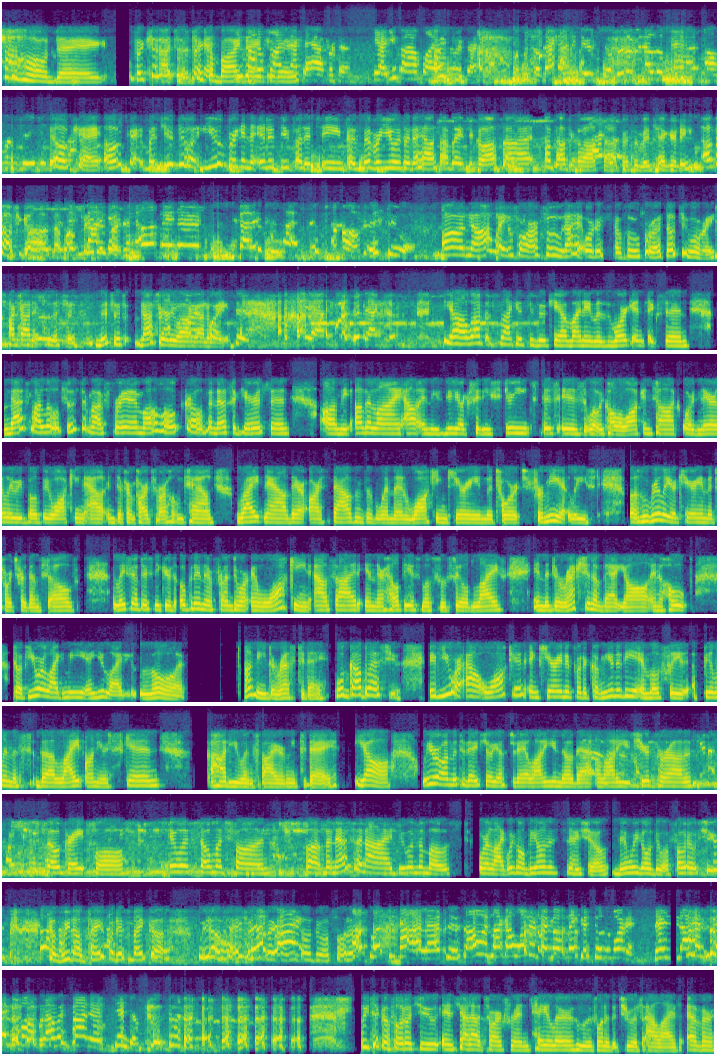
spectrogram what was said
Oh, dang. But can I just take a bite You gotta fly today? back to Africa. Yeah, you gotta fly the back. to Africa. So that kind of gives you a little bit of the pass. I'm gonna do this. Okay, okay, but you do it. You bringing the energy for the team because remember you was in the house. I made you go outside. I'm about to go outside for some integrity. I'm about to go outside. My You gotta fingers the elevator. You gotta it's too much. Come on, let's do it. Oh no, I'm waiting for our food. I had ordered some food for us. Don't you worry. I got it. Listen, this is that's really why I gotta wait. Yeah, exactly. Y'all, welcome to Black History Boot Camp. My name is Morgan Dixon. That's my little sister, my friend, my homegirl, Vanessa Garrison, on the other line out in these New York City streets. This is what we call a walk and talk. Ordinarily, we both be walking out in different parts of our hometown. Right now, there are thousands of women walking, carrying the torch, for me at least, but who really are carrying the torch for themselves, lacing up their sneakers, opening their front door, and walking outside in their healthiest, most fulfilled life in the direction of that, y'all, and hope. So if you are like me and you like, Lord, I need to rest today. Well, God bless you. If you are out walking and caring for the community and mostly feeling the, the light on your skin, God, you inspire me today. Y'all, we were on the Today Show yesterday. A lot of you know that. A lot of you cheered for us. So grateful. It was so much fun. But Vanessa and I doing the most. We're like, we're gonna be on the Today Show. Then we're gonna do a photo shoot because we don't pay for this makeup. We don't pay for this That's makeup. right. We gonna do a photo. Shoot. I slept my eyelashes. I was like, I wonder if they're gonna make it till the morning. They, I had to take them off, but I was trying to extend them. we took a photo shoot and shout out to our friend Taylor, who is one of the truest allies ever.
